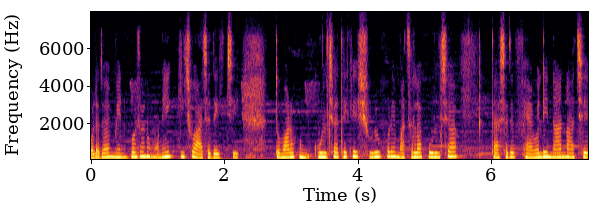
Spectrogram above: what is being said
বলে। তবে মেন কোর্সে অনেক কিছু আছে দেখছি। তোমার কুলচা থেকে শুরু করে মশলা কুলচা, তার সাথে ফ্যামিলি নান আছে,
